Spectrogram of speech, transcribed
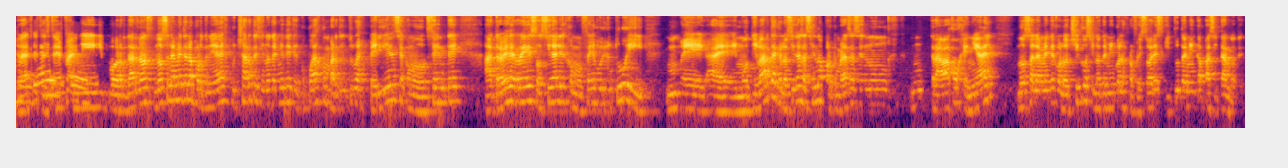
Gracias, Stephanie, por darnos no solamente la oportunidad de escucharte, sino también de que puedas compartir tu experiencia como docente a través de redes sociales como Facebook, YouTube y mm, eh, eh, motivarte a que lo sigas haciendo porque me estás haciendo un, trabajo genial, no solamente con los chicos, sino también con los profesores y tú también capacitándote.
